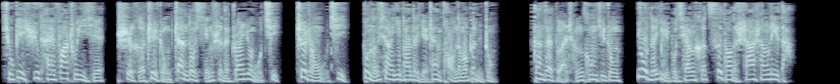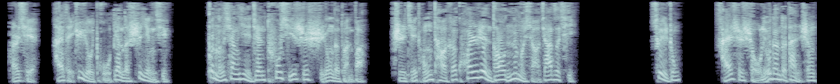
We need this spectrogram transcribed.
就必须开发出一些适合这种战斗形式的专用武器。这种武器不能像一般的野战炮那么笨重，但在短程攻击中又得与步枪和刺刀的杀伤力大，而且还得具有普遍的适应性，不能像夜间突袭时使用的短棒、指节铜套和宽刃刀那么小家子气。最终，还是手榴弹的诞生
